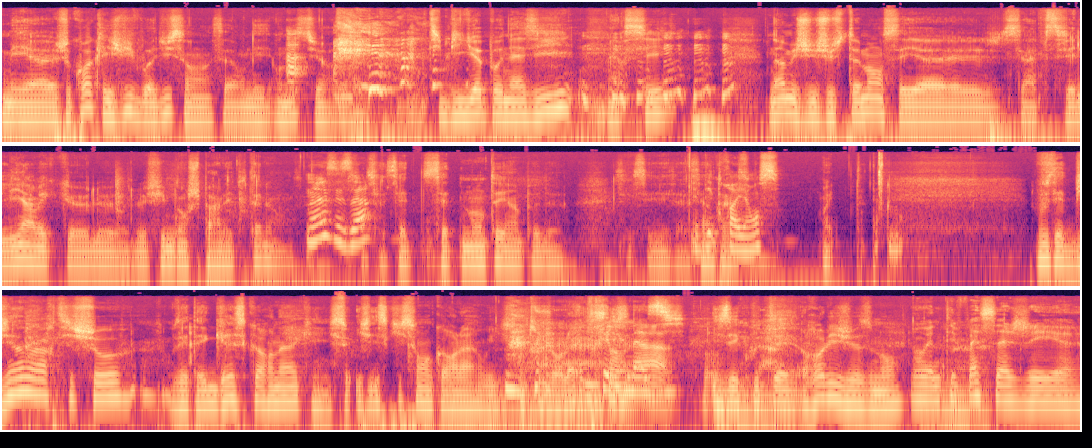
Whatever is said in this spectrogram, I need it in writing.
Mais euh, je crois que les Juifs boivent du sang. hein, Ça, on est, on Ah. est sûr. Un petit big up aux nazis, merci. Non, mais ju- justement, c'est, euh, le lien avec euh, le, le film dont je parlais tout à l'heure. Ouais, c'est ça. Cette, cette montée un peu de. c'est- des croyances. Oui. Vous êtes bien dans l'artichaut Vous êtes avec Grace Cornac Est-ce qu'ils sont encore là Oui, ils sont toujours là. Ils, nazis. ils écoutaient religieusement. On était passagers euh,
